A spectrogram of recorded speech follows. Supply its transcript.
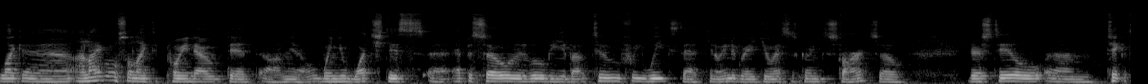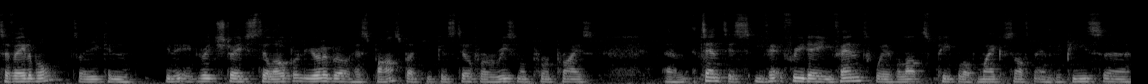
like, uh, I also like to point out that, um, you know, when you watch this uh, episode, it will be about two, three weeks that, you know, Integrate US is going to start. So, there's still um, tickets available, so you can, you know, registration is still open. The early bird has passed, but you can still, for a reasonable price, um, attend this event, three-day event with a lot of people of Microsoft and MVPs uh,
